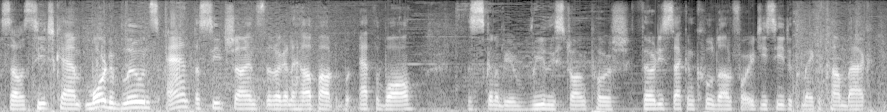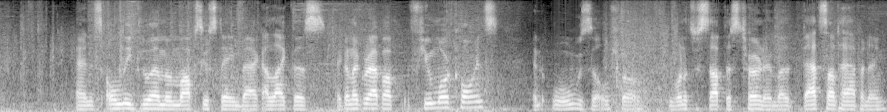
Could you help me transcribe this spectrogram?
So siege camp, more doubloons, and the siege giants that are gonna help out at the wall. This is gonna be a really strong push. 30 second cooldown for ETC to make a comeback. And it's only Gluam and Mopsio staying back. I like this. They're gonna grab up a few more coins. And oh, Zoltro. He wanted to stop this turn in, but that's not happening.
